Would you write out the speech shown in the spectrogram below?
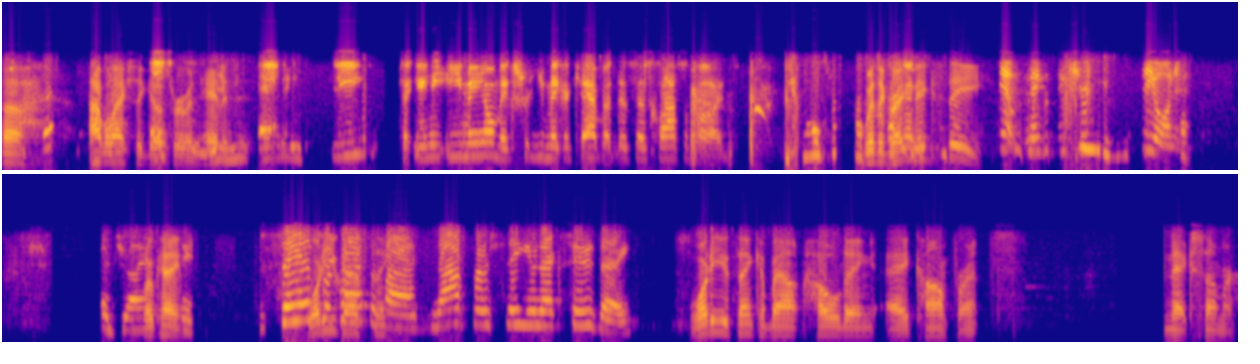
Uh, I will actually go through and edit it. Adding C to any email, make sure you make a caveat that says classified. with a great big C. Yeah, make, make sure you see on it. A giant Okay. thing. See is What do for you guys think? classified, not for see you next Tuesday. What do you think about holding a conference next summer?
